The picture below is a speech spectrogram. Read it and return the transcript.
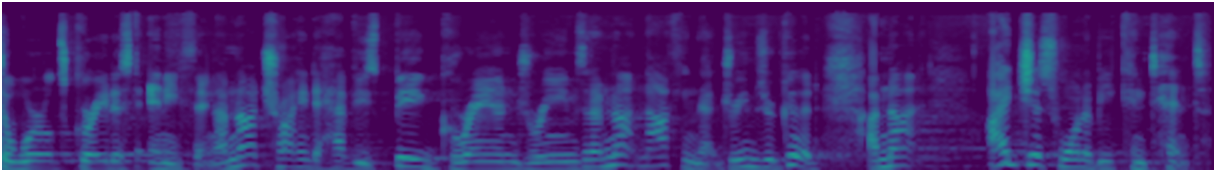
the world's greatest anything. I'm not trying to have these big, grand dreams, and I'm not knocking that. Dreams are good. I'm not, I just want to be content.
